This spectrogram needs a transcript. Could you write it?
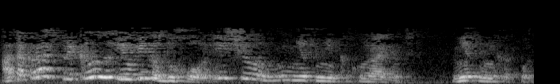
А так раз прикрыл и увидел духовно. И все, нету никакой разницы. Нету никакой.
